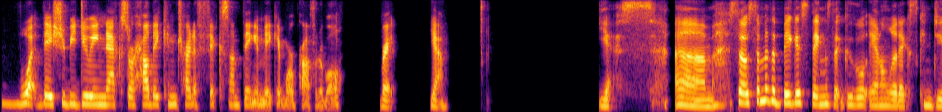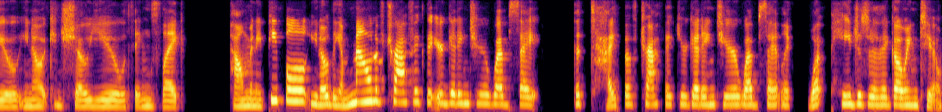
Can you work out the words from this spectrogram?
what they should be doing next or how they can try to fix something and make it more profitable. Right. Yeah. Yes. Um, so some of the biggest things that Google Analytics can do, you know, it can show you things like how many people, you know, the amount of traffic that you're getting to your website, the type of traffic you're getting to your website, like what pages are they going to?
